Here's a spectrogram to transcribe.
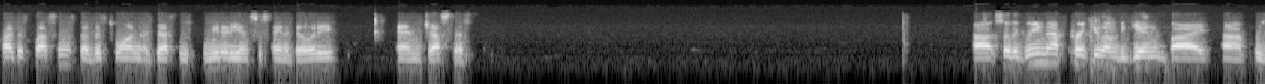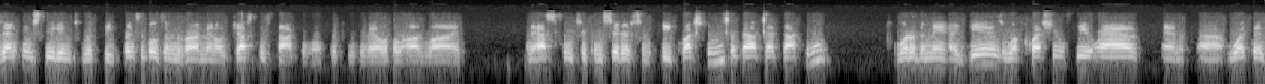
by this lesson. So this one addresses community and sustainability and justice. Uh, so the Green Map curriculum begins by uh, presenting students with the Principles of Environmental Justice document, which is available online, and asks them to consider some key questions about that document. What are the main ideas? What questions do you have? And uh, what does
